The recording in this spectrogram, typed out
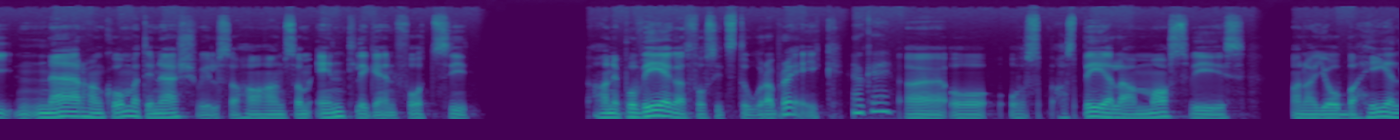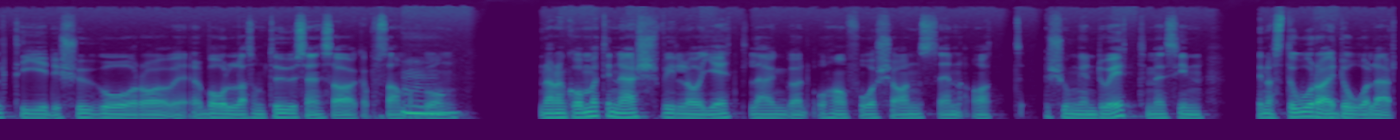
i, när han kommer till Nashville så har han som äntligen fått sitt han är på väg att få sitt stora break Okej. eh, och, och har spelat massvis. Han har jobbat heltid i 20 år och bollat som tusen saker på samma Mm. gång. När han kommer till Nashville och är jetlaggad och han får chansen att sjunga en duett med sin, sina stora idolers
